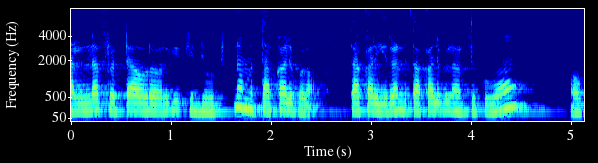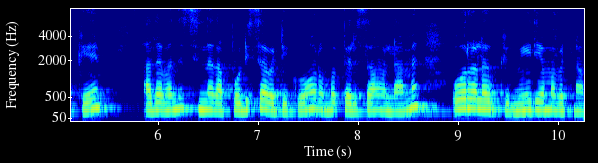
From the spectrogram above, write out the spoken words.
நல்லா ஃப்ரெட் ஆகிற வரைக்கும் கிண்டி விட்டுட்டு நம்ம தக்காளி பழம். தக்காளி இரண்டு தக்காளி பழம் எடுத்துக்குவோம். ஓகே அதை வந்து சின்னதாக பொடிசாக வெட்டிக்குவோம். ரொம்ப பெருசாகவும் இல்லாமல் ஓரளவுக்கு மீடியமாக வெட்டினா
